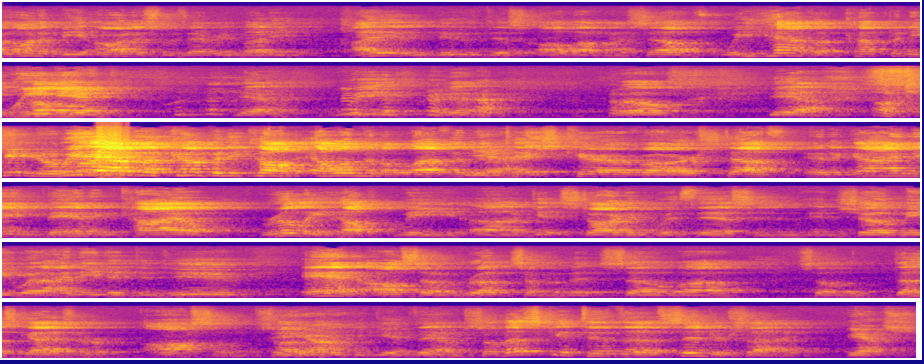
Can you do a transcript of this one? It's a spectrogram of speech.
I want to be honest with everybody. I didn't do this all by myself. We have a company We called. did. Yeah, we. Yeah. Well, yeah. Okay. We ahead. have a company called Element 11 that takes care of our stuff, and a guy named Ben and Kyle really helped me uh, get started with this and, and showed me what I needed to do, and also wrote some of it. So, uh, so those guys are awesome. So They I are. wanted to give them. So let's get to the Sender side. Yes.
